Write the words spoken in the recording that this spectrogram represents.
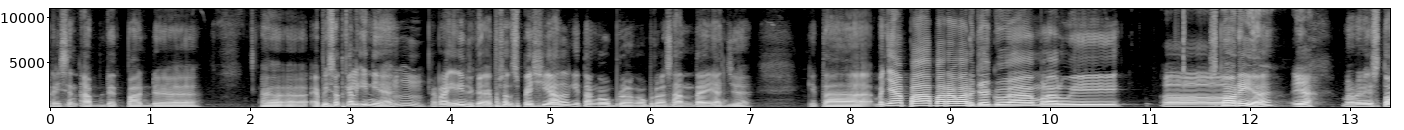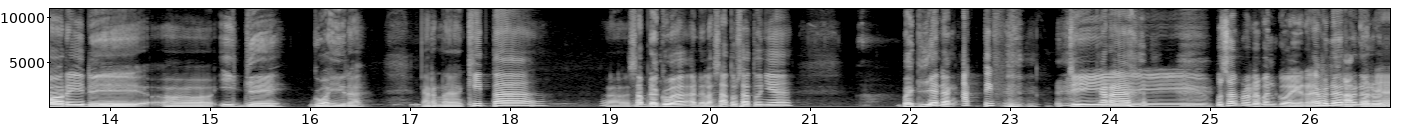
recent update pada eh, episode kali ini ya. Mm-mm. karena ini juga episode spesial kita ngobrol-ngobrol santai aja kita menyapa para warga gua melalui Eh, story ya iya melalui story di eh, IG gua Hira karena kita eh, sabda gua adalah satu-satunya bagian yang aktif di Karena- pusat peradaban Gua Hira. Eh, benar benar akunnya.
